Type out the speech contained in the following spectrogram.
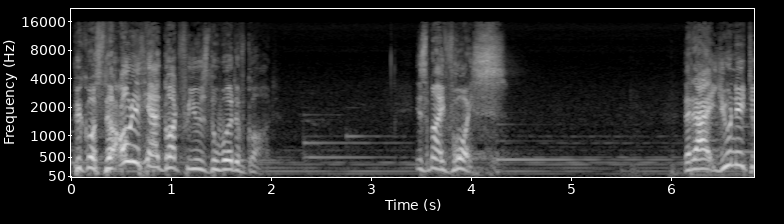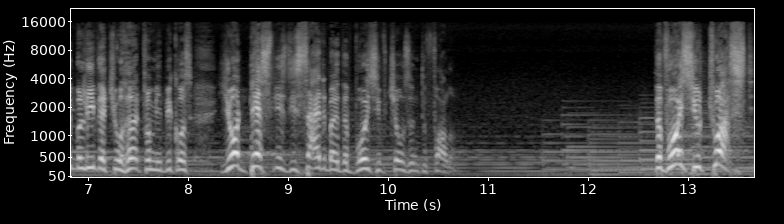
Because the only thing I got for you is the Word of God, is my voice. That I, you need to believe that you heard from me because your destiny is decided by the voice you've chosen to follow. The voice you trust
